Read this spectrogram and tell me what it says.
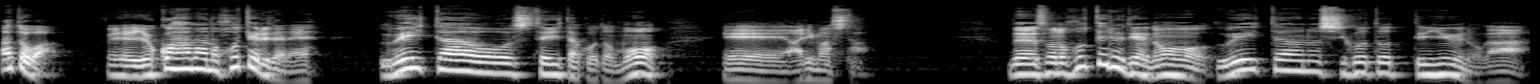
あとは、えー横浜のホテルでねウェイターをしていたことも、えーありました。でそのホテルでのウェイターの仕事っていうのが、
